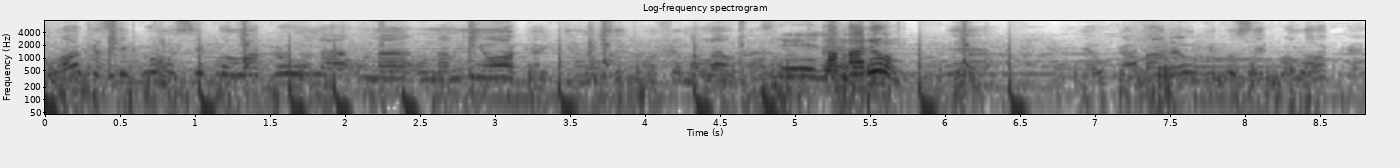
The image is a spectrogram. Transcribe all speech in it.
Coloca-se como se coloca uma, uma, uma minhoca, que não sei como chama lá. Uma, Sí, la- Camarón. é, é o camarão que você coloca,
